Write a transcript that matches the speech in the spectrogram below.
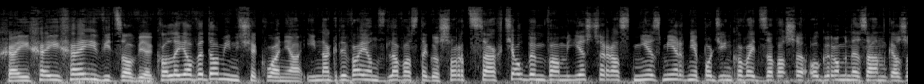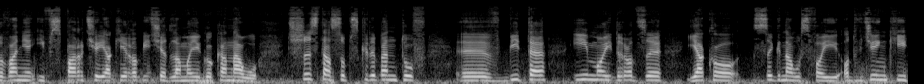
Hej, hej, hej widzowie, kolejowy Domin się kłania i nagrywając dla Was tego shortsa chciałbym Wam jeszcze raz niezmiernie podziękować za Wasze ogromne zaangażowanie i wsparcie, jakie robicie dla mojego kanału. 300 subskrybentów y, wbite i moi drodzy, jako sygnał swojej odwdzięki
